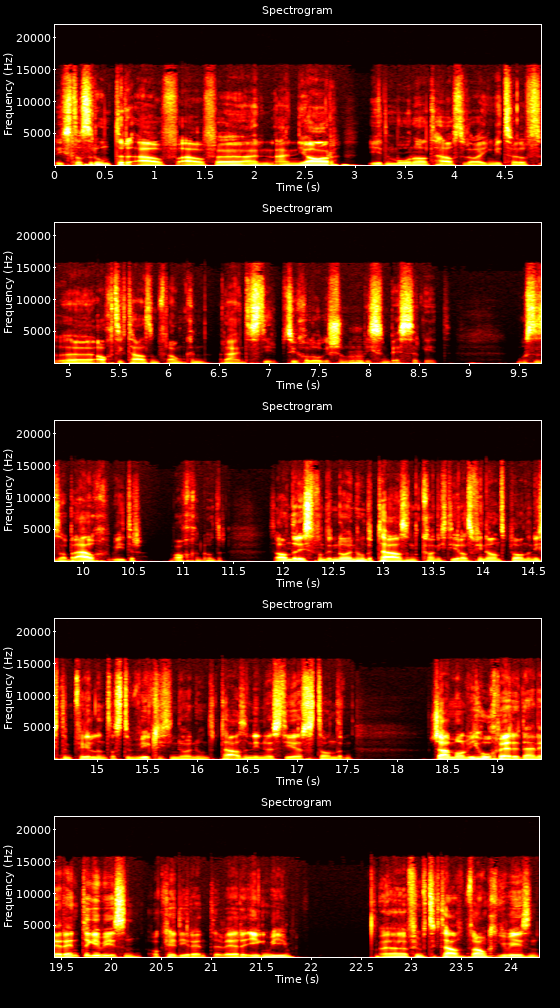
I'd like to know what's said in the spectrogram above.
brichst das runter auf, auf äh, ein, ein Jahr, jeden Monat haust du da irgendwie 12, äh, 80.000 Franken rein, dass dir psychologisch schon ein Mhm. bisschen besser geht. Musst es aber auch wieder machen, oder? Das andere ist, von den 900.000 kann ich dir als Finanzplaner nicht empfehlen, dass du wirklich die 900.000 investierst, sondern schau mal, wie hoch wäre deine Rente gewesen. Okay, die Rente wäre irgendwie äh, 50.000 Franken gewesen.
